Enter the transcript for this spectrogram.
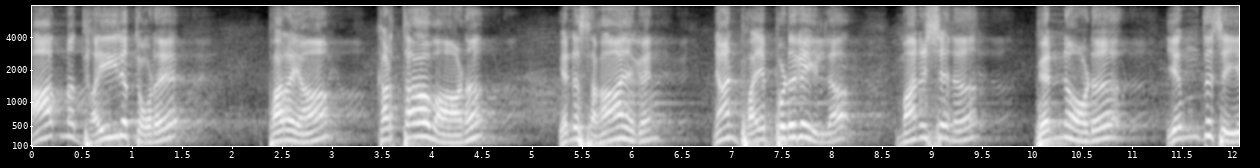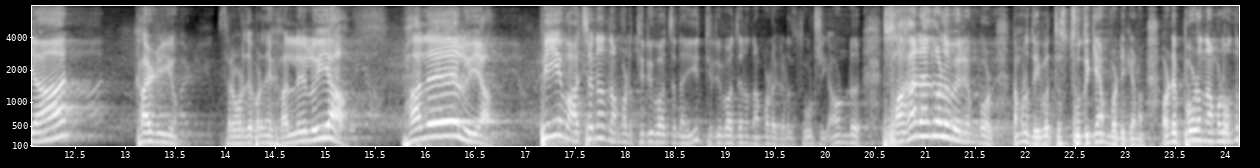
ആത്മധൈര്യത്തോടെ പറയാം കർത്താവാണ് എന്റെ സഹായകൻ. ഞാൻ ഭയപ്പെടുകയില്ല. മനുഷ്യന് എന്നോട് എന്ത് ചെയ്യാൻ കഴിയും? ശ്രവണത്തെ പറഞ്ഞ ഹലേ ലുയ്യ ഹലേ ലുയ്യ ഈ വചനം നമ്മുടെ തിരുവചനം ഈ തിരുവചനം നമ്മുടെ കിടന്ന് സൂക്ഷിക്കും. അതുകൊണ്ട് സഹനങ്ങൾ വരുമ്പോൾ നമ്മൾ ദൈവത്തെ സ്തുതിക്കാൻ പഠിക്കണം. അതുകൊണ്ട് എപ്പോഴും നമ്മളൊന്ന്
